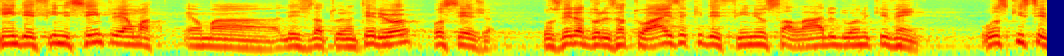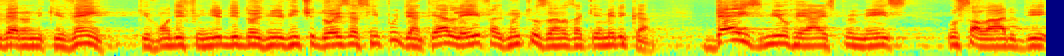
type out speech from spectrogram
quem define sempre é uma, é uma legislatura anterior, ou seja, os vereadores atuais é que definem o salário do ano que vem. Os que estiveram ano que vem, que vão definir de 2022 e assim por diante. É a lei, faz muitos anos aqui americana. 10 mil reais por mês o salário de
